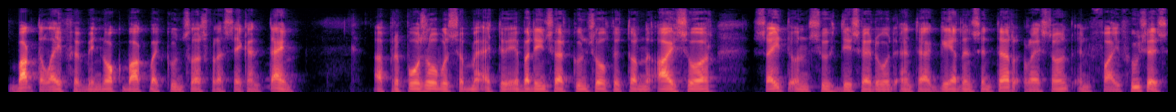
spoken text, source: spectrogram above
back to life have been knocked back by councillors for a second time. A proposal was submitted to Aberdeenshire Council to turn the eyesore site on South Deeside Road into a garden centre, restaurant, and five houses.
